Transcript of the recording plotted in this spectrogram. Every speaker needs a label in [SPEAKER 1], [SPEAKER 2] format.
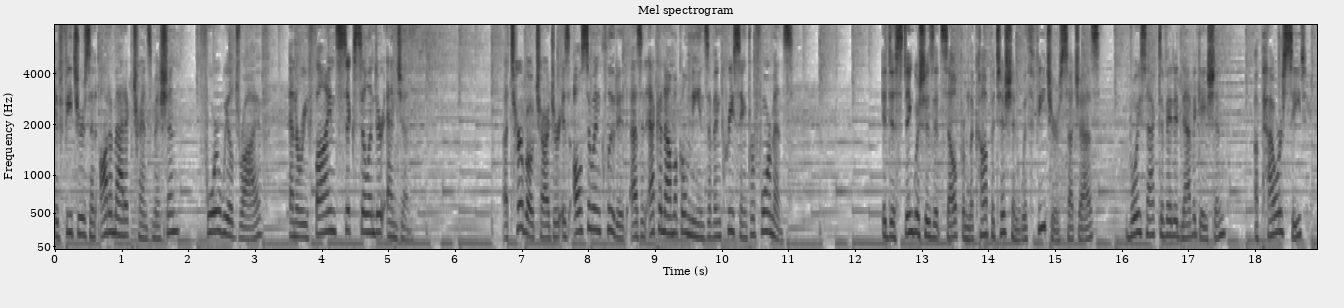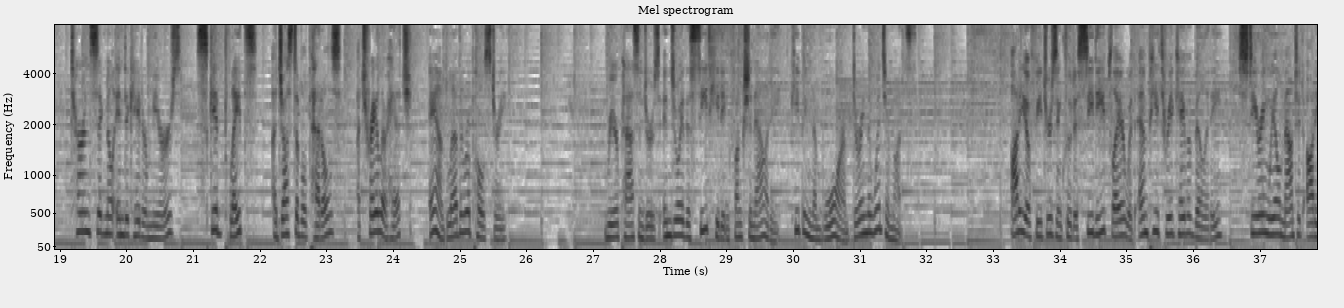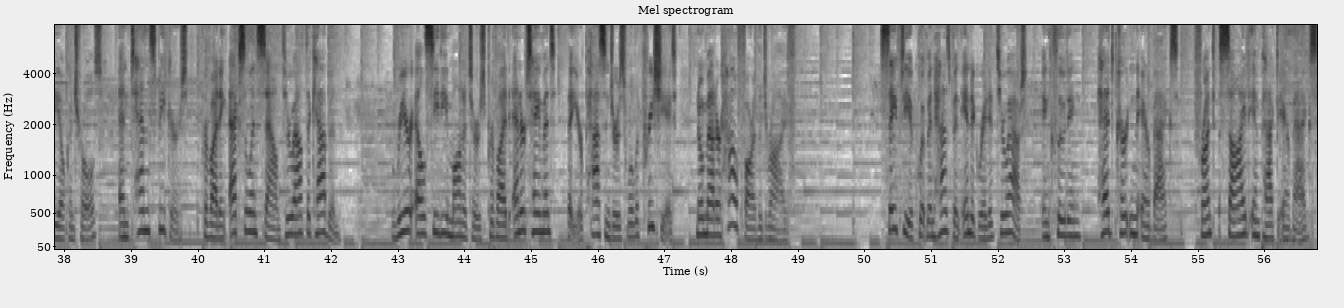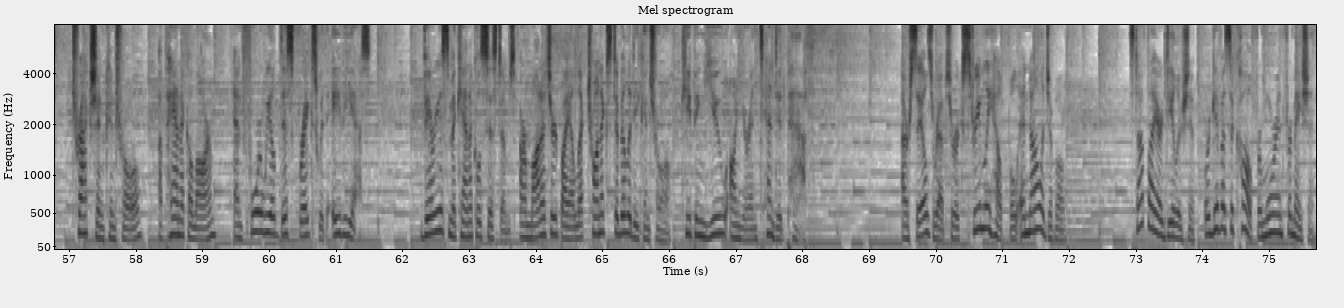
[SPEAKER 1] It features an automatic transmission, four-wheel drive, and a refined six-cylinder engine. A turbocharger is also included as an economical means of increasing performance. It distinguishes itself from the competition with features such as voice-activated navigation, a power seat, turn signal indicator mirrors, skid plates, adjustable pedals, a trailer hitch, and leather upholstery. Rear passengers enjoy the seat heating functionality, keeping them warm during the winter months. Audio features include a CD player with MP3 capability, steering wheel mounted audio controls, and 10 speakers, providing excellent sound throughout the cabin. Rear LCD monitors provide entertainment that your passengers will appreciate no matter how far the drive. Safety equipment has been integrated throughout, including head curtain airbags, front side impact airbags, traction control, a panic alarm, and four-wheel disc brakes with ABS. Various mechanical systems are monitored by electronic stability control, keeping you on your intended path. Our sales reps are extremely helpful and knowledgeable. Stop by our dealership or give us a call for more information.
